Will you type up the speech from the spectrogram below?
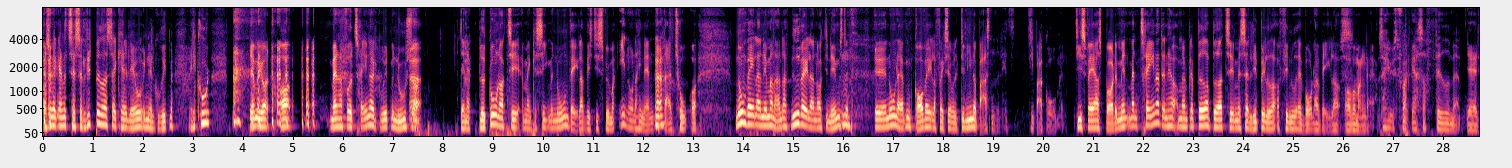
og så vil jeg gerne tage satellitbilleder, så jeg kan lave en algoritme. Er det cool? Det har man gjort, og man har fået trænet algoritmen nu, så Ja den er blevet god nok til, at man kan se med nogle valer, hvis de svømmer ind under hinanden, ja. at der er to. Og nogle valer er nemmere end andre. Hvide valer er nok de nemmeste. Mm. Øh, nogle af dem, gråvaler for eksempel, det ligner bare sådan noget lidt. De er bare grå, men de er svære at spotte. Men man træner den her, og man bliver bedre og bedre til med satellitbilleder at finde ud af, hvor der er valer og hvor mange der er. Seriøst, folk er så fede, mand. Ja, det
